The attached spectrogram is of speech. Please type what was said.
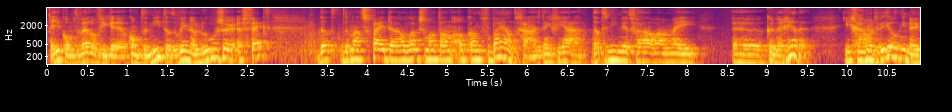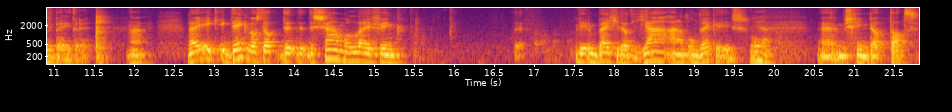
En je komt er wel of je komt er niet. Dat winner-loser effect. Dat de maatschappij daar langzamerhand dan ook aan voorbij aan het gaan. Ik denk van ja, dat is niet meer het verhaal waar we mee uh, kunnen redden. Hier gaan we de wereld niet mee verbeteren. Nee, nee ik, ik denk wel eens dat de, de, de samenleving weer een beetje dat ja aan het ontdekken is. Ja. Uh, misschien dat dat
